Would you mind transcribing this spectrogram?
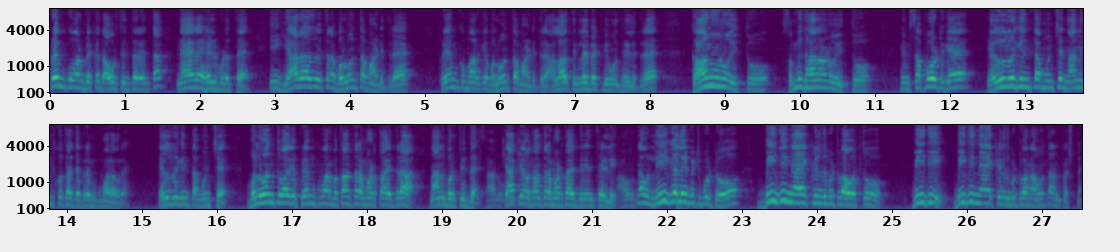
ಪ್ರೇಮ್ ಕುಮಾರ್ ಬೇಕಾದ ಅವ್ರು ತಿಂತಾರೆ ಅಂತ ನ್ಯಾಯಾಲಯ ಹೇಳಿಬಿಡುತ್ತೆ. ಈಗ ಯಾರಾದರೂ ಈ ಥರ ಬಲವಂತ ಮಾಡಿದರೆ ಪ್ರೇಮ್ ಕುಮಾರ್ಗೆ ಬಲವಂತ ಮಾಡಿದರೆ ಹಲಾಲ್ ತಿನ್ನಲೇಬೇಕು ನೀವು ಅಂತ ಹೇಳಿದರೆ ಕಾನೂನು ಇತ್ತು ಸಂವಿಧಾನನೂ ಇತ್ತು. ನಿಮ್ಮ ಸಪೋರ್ಟ್ಗೆ ಎಲ್ರಿಗಿಂತ ಮುಂಚೆ ನಾನು ನಿಂತ್ಕೋತಾ ಇದ್ದೆ ಪ್ರೇಮ್ ಕುಮಾರ್ ಅವರೇ. ಎಲ್ರಿಗಿಂತ ಮುಂಚೆ. ಬಲವಂತವಾಗಿ ಪ್ರೇಮ್ ಕುಮಾರ್ ಮತಾಂತರ ಮಾಡ್ತಾ ಇದ್ರ? ನಾನು ಬರ್ತಿದ್ದೆ. ಯಾಕೆ ಮತಾಂತರ ಮಾಡ್ತಾ ಇದ್ದೀರಿ ಅಂತ ಹೇಳಿ ನಾವು ಲೀಗಲಿ ಬಿಟ್ಬಿಟ್ಟು ಬೀದಿ ನ್ಯಾಯಕ್ಕೆ ಬಿಟ್ವಾ ಅವತ್ತು? ಬೀದಿ ಬೀದಿ ನ್ಯಾಯಕ್ಕೆ ಬಿಟ್ವಾ ನಾವು ಅಂತ ನನ್ನ ಪ್ರಶ್ನೆ.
